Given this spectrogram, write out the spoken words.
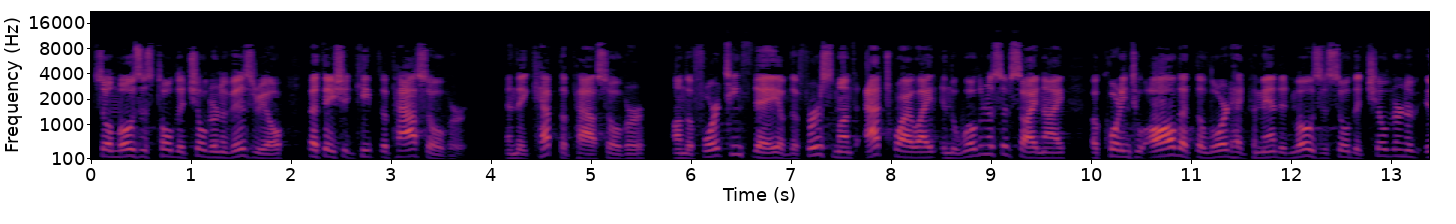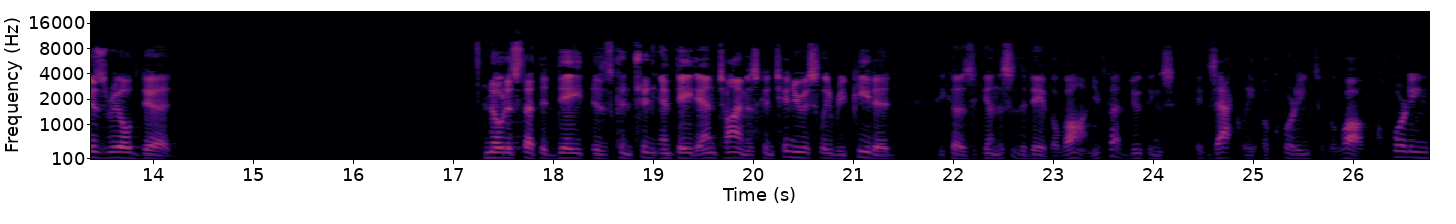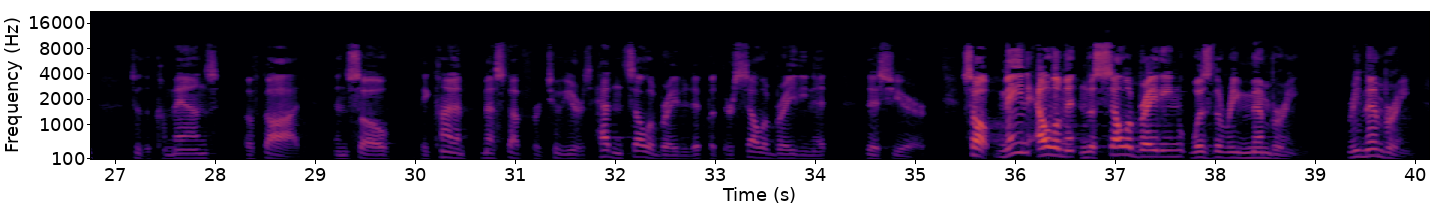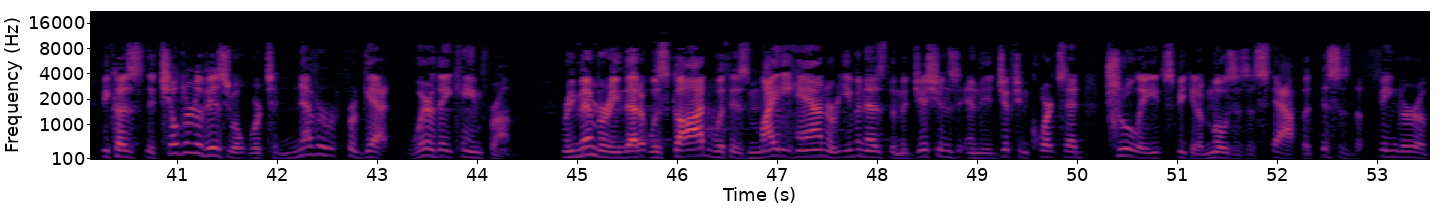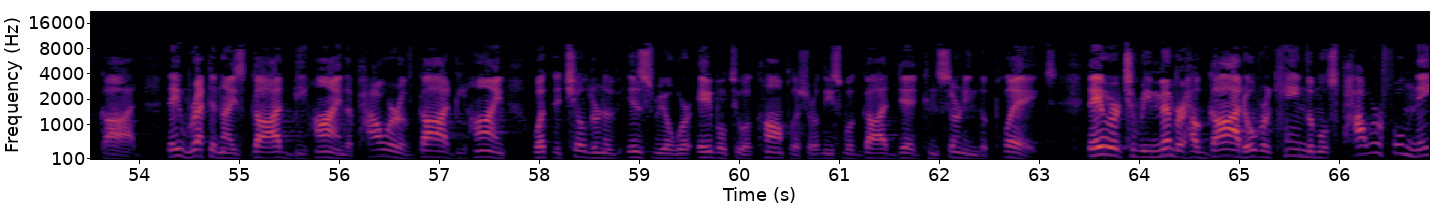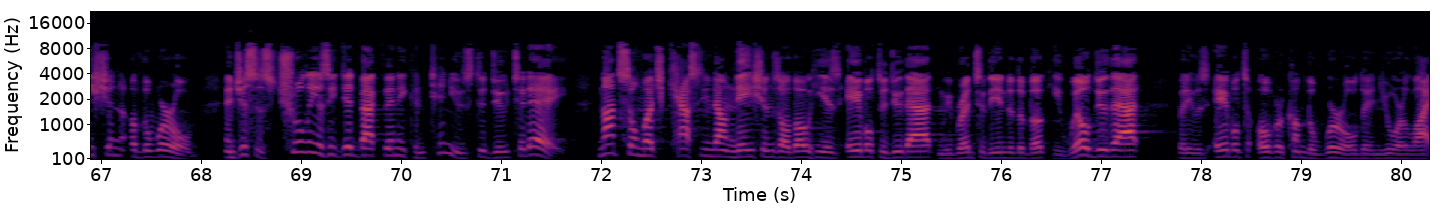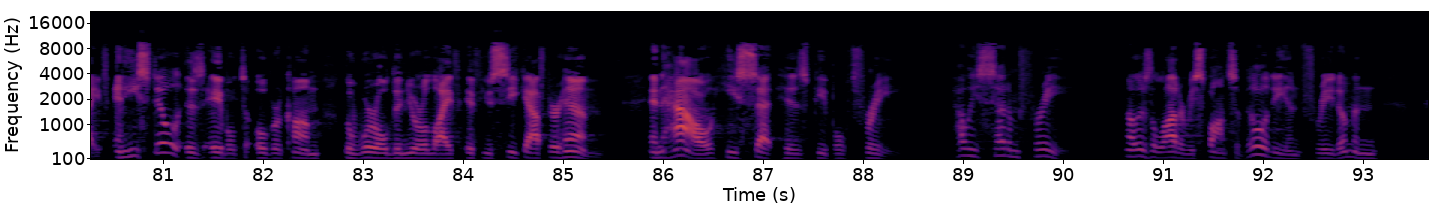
So Moses told the children of Israel that they should keep the Passover. And they kept the Passover on the 14th day of the first month at twilight in the wilderness of Sinai, according to all that the Lord had commanded Moses. So the children of Israel did. Notice that the date is continu- and date and time is continuously repeated because again, this is the day of the law, and you've got to do things exactly according to the law, according to the commands of God. And so they kind of messed up for two years. Hadn't celebrated it, but they're celebrating it this year. So, main element in the celebrating was the remembering. Remembering. Because the children of Israel were to never forget where they came from. Remembering that it was God with his mighty hand, or even as the magicians in the Egyptian court said, truly, speaking of Moses' staff, but this is the finger of God. They recognized God behind, the power of God behind what the children of Israel were able to accomplish, or at least what God did concerning the plagues. They were to remember how God overcame the most powerful nation of the world. And just as truly as he did back then, he continues to do today. Not so much casting down nations, although he is able to do that. And we've read to the end of the book, he will do that. But he was able to overcome the world in your life. And he still is able to overcome the world in your life if you seek after him and how he set his people free. How he set them free. Now, there's a lot of responsibility in freedom, and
